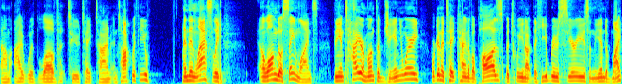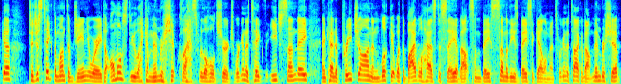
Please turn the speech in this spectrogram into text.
um, I would love to take time and talk with you. And then lastly, along those same lines, the entire month of January, we're going to take kind of a pause between our, the Hebrews series and the end of Micah to just take the month of January to almost do like a membership class for the whole church. We're going to take each Sunday and kind of preach on and look at what the Bible has to say about some base, some of these basic elements. We're going to talk about membership,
